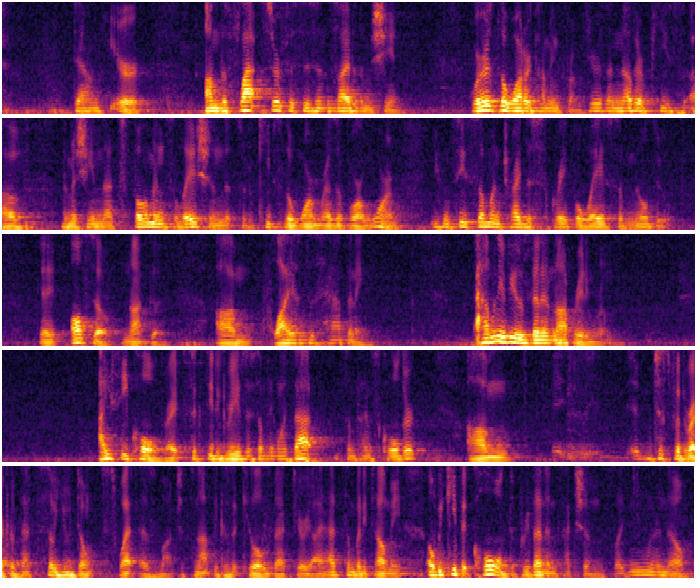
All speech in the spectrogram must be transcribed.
down here on the flat surfaces inside of the machine. Where is the water coming from? Here's another piece of the machine that's foam insulation that sort of keeps the warm reservoir warm. You can see someone tried to scrape away some mildew. Okay? Also, not good. Um, why is this happening? How many of you have been in an operating room? Icy cold, right? 60 degrees or something like that, sometimes colder. Um, just for the record, that's so you don't sweat as much. It's not because it kills bacteria. I had somebody tell me, oh, we keep it cold to prevent infections. Like, mm, no,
